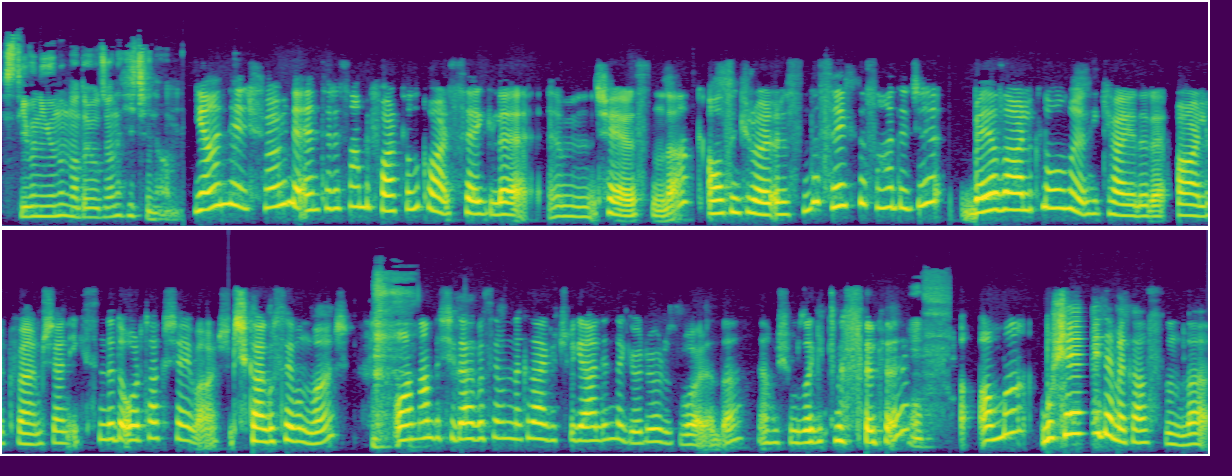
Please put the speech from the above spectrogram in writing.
Steven Yeun'un aday olacağına hiç inanmıyorum. Yani şöyle enteresan bir farklılık var Seg'le şey arasında. Altın Küre arasında. Seg'de sadece beyaz ağırlıklı olmayan hikayelere ağırlık vermiş. Yani ikisinde de ortak şey var. Chicago Seven var. O anlamda Chicago Seven'ın ne kadar güçlü geldiğini de görüyoruz bu arada. Yani hoşumuza gitmese de. Of. Ama bu şey demek aslında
